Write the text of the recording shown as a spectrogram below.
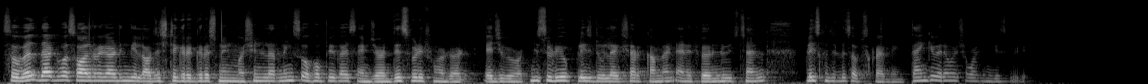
So well that was all regarding the logistic regression in machine learning. So hope you guys enjoyed this video. If you enjoyed watching this video please do like share comment and if you are new to the channel please consider subscribing. Thank you very much for watching this video.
